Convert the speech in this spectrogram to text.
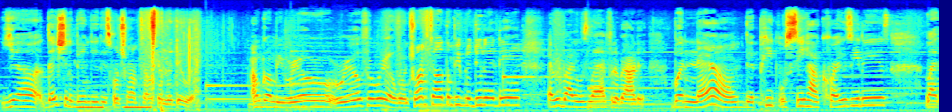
Yeah, they should have been did this when Trump told them to do it. I'm gonna be real, real for real. When Trump told them people to do that, then everybody was laughing about it. But now that people see how crazy it is, like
